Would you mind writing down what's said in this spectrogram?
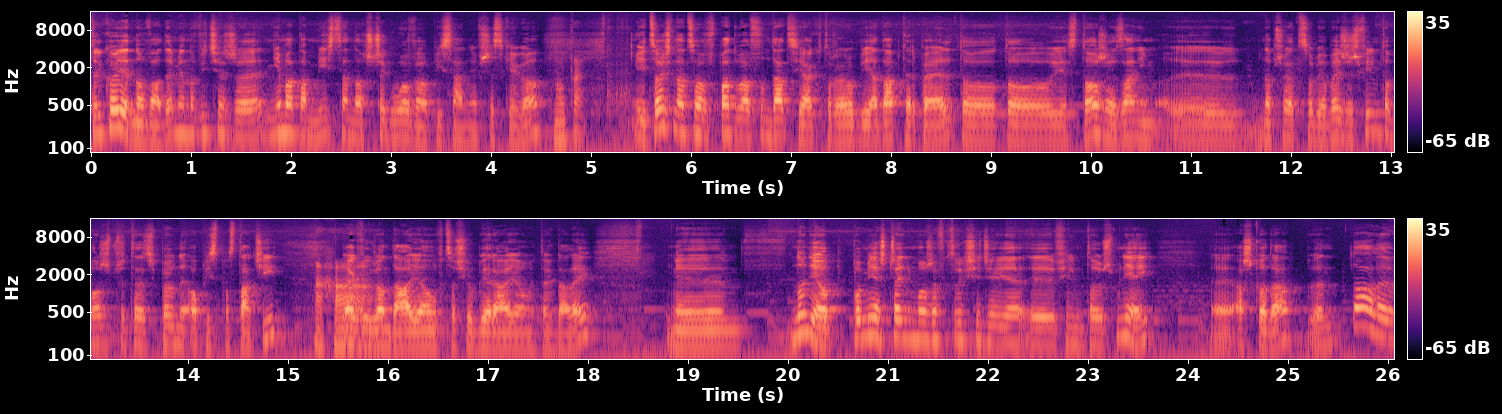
tylko jedną wadę, mianowicie, że nie ma tam miejsca na szczegółowe opisanie wszystkiego. No tak. I coś, na co wpadła fundacja, która robi adapter.pl, to, to jest to, że zanim y, na przykład sobie obejrzysz film, to możesz przeczytać pełny opis postaci, Aha. jak wyglądają, w co się ubierają i tak dalej. Y, No nie, pomieszczeń może, w których się dzieje y, film, to już mniej, a szkoda. Y, No ale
